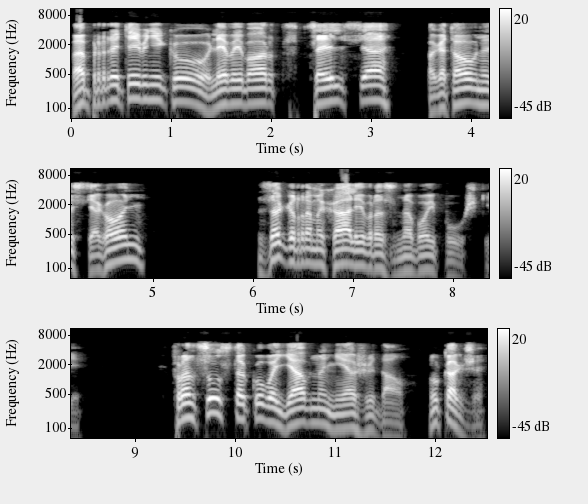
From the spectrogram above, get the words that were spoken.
По противнику, левый борт, целься, по готовности огонь. Загромыхали в разнобой пушки. Француз такого явно не ожидал. Ну как же?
